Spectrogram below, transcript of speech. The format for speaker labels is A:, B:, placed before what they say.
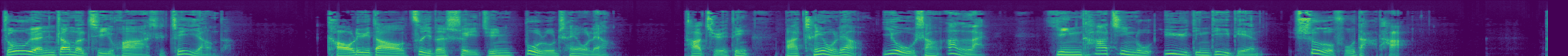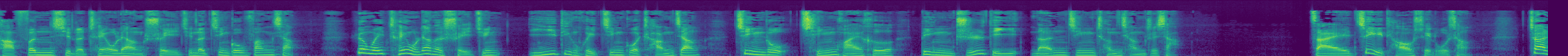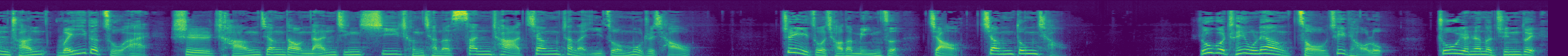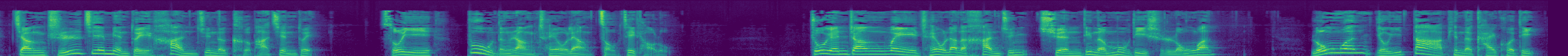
A: 朱元璋的计划是这样的：考虑到自己的水军不如陈友谅，他决定把陈友谅诱上岸来，引他进入预定地点，设伏打他。他分析了陈友谅水军的进攻方向，认为陈友谅的水军一定会经过长江，进入秦淮河，并直抵南京城墙之下。在这条水路上，战船唯一的阻碍是长江到南京西城墙的三岔江上的一座木质桥，这座桥的名字叫江东桥。如果陈友谅走这条路，朱元璋的军队将直接面对汉军的可怕舰队，所以不能让陈友谅走这条路。朱元璋为陈友谅的汉军选定的目的是龙湾。龙湾有一大片的开阔地，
